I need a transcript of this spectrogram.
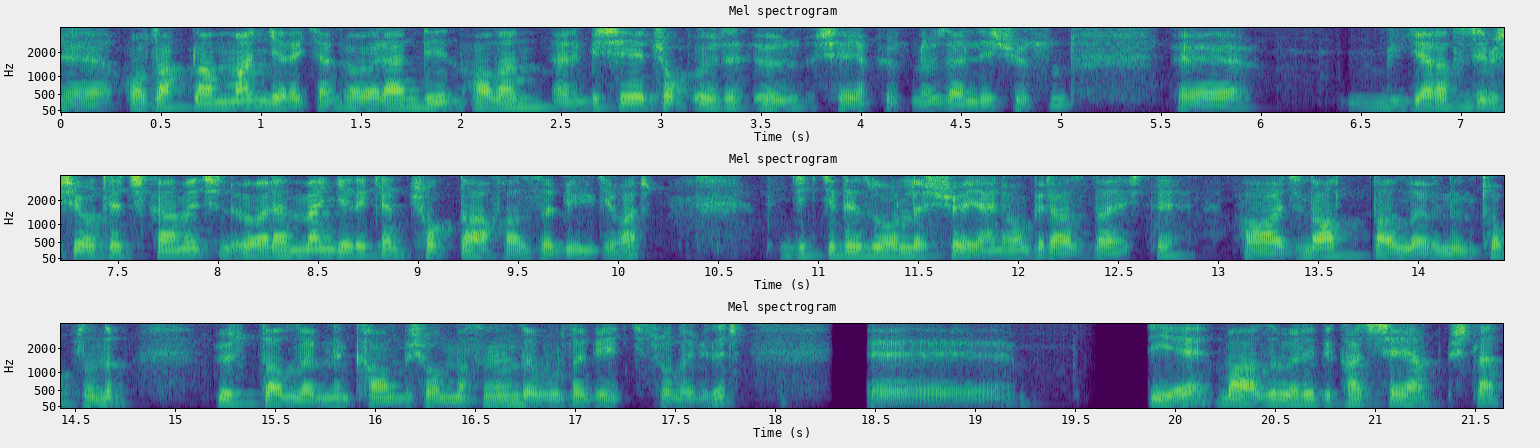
E, odaklanman gereken, öğrendiğin alan yani bir şeye çok öde, ö, şey yapıyorsun, özelleşiyorsun. E, yaratıcı bir şey ortaya çıkarman için öğrenmen gereken çok daha fazla bilgi var. Gitgide zorlaşıyor yani o biraz da işte ağacın alt dallarının toplanıp üst dallarının kalmış olmasının da burada bir etkisi olabilir. Ee, diye bazı böyle birkaç şey yapmışlar.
